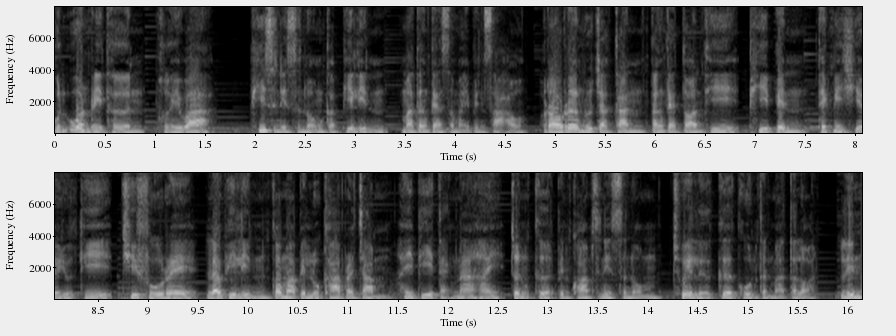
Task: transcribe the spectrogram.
คุณอ้วนรีเทิร์นเผยว่าพี่สนิทสนมกับพี่หลินมาตั้งแต่สมัยเป็นสาว เราเริ่มรู้จักกันตั้งแต่ตอนที่พี่เป็นเทคนิเชียลอยู่ที่ชิฟูเร่แล้วพี่หลินก็มาเป็นลูกค้าประจำให้พี่แต่งหน้าให้จนเกิดเป็นความสนิทสนมช่วยเหลือเกื้อกูลกันมาตลอดลิน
